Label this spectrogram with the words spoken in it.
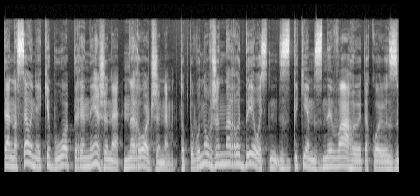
те населення, яке було принижене народженим. Тобто воно вже народилось з таким зневагою, такою з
